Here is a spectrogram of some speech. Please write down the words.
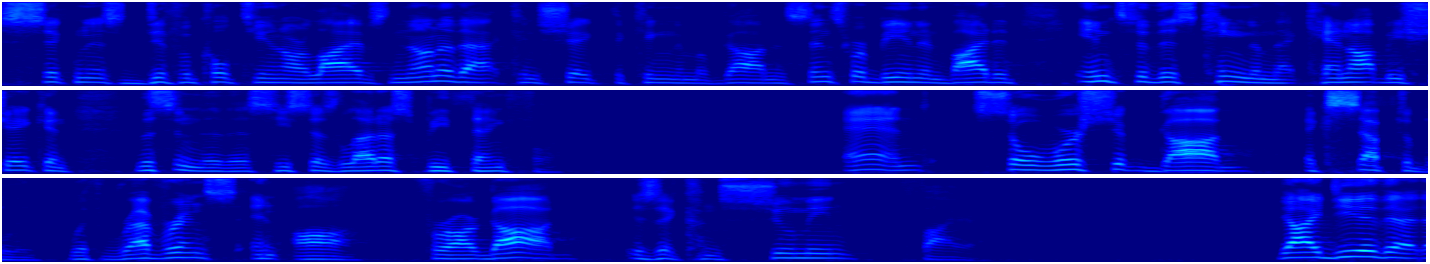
sickness, difficulty in our lives. None of that can shake the kingdom of God. And since we're being invited into this kingdom that cannot be shaken, listen to this. He says, Let us be thankful. And so worship God acceptably with reverence and awe, for our God is a consuming fire. The idea that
